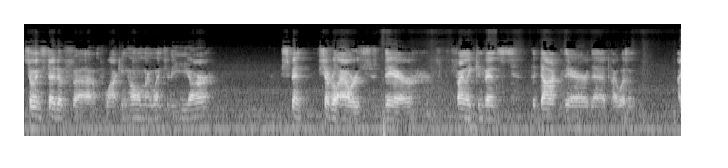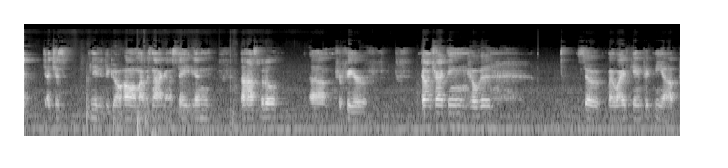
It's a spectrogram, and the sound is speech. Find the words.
So instead of uh, walking home, I went to the ER. Spent several hours there. Finally convinced the doc there that I wasn't. I I just needed to go home. I was not going to stay in the hospital um, for fear of contracting COVID. So my wife came pick me up.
